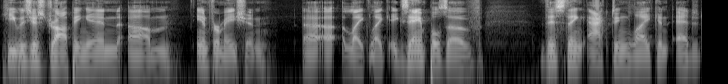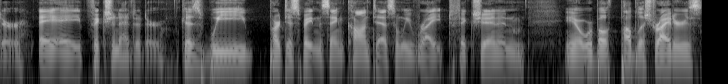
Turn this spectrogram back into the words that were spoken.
He was just dropping in um, information, uh, uh, like like examples of this thing acting like an editor, a, a fiction editor, because we participate in the same contest and we write fiction, and you know we're both published writers.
